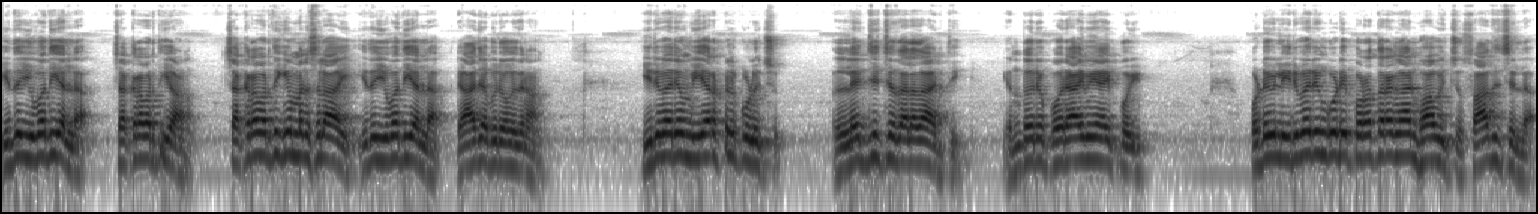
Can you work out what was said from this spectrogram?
ഇത് യുവതിയല്ല ചക്രവർത്തിയാണ്. ചക്രവർത്തിക്കും മനസ്സിലായി ഇത് യുവതിയല്ല രാജപുരോഹിതനാണ്. ഇരുവരും വിയർപ്പിൽ കുളിച്ചു ലജ്ജിച്ച് തലതാഴ്ത്തി എന്തൊരു പോരായ്മയായിപ്പോയി. ഒടുവിൽ ഇരുവരും കൂടി പുറത്തിറങ്ങാൻ ഭാവിച്ചു സാധിച്ചില്ല.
